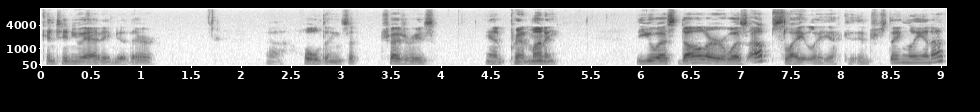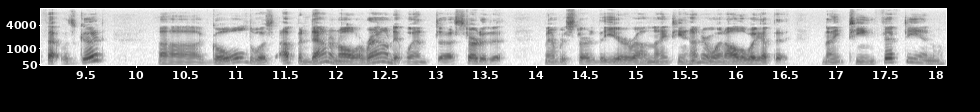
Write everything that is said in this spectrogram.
continue adding to their uh, holdings of treasuries and print money. The U.S. dollar was up slightly. Interestingly enough, that was good. Uh, gold was up and down and all around. It went uh, started. Remember, started the year around 1900, went all the way up to 1950, and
